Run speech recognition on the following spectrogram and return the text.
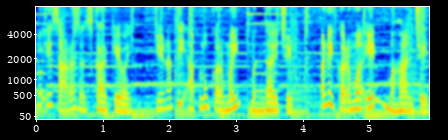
તો એ સારા સંસ્કાર કહેવાય, જેનાથી આપણું કર્મય બંધાય છે અને કર્મ એ મહાન છે.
